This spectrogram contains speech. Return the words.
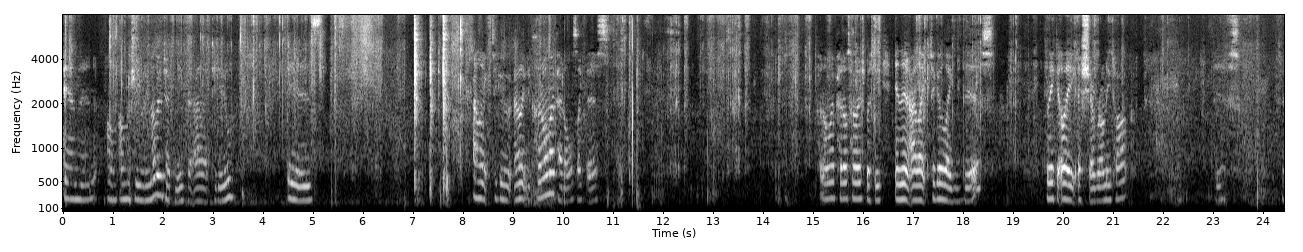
And then um, I'm going to show you another technique that I like to do is I like to go I like to cut all my petals like this. Cut all my petals how they're supposed to be. And then I like to go like this. To make it like a chevrony top. This. So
